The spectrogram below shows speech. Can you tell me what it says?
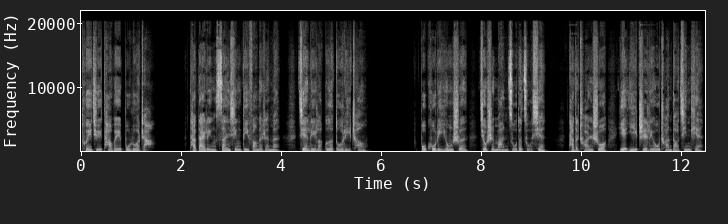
推举他为部落长。他带领三姓地方的人们建立了鄂多里城。布库里雍顺就是满族的祖先，他的传说也一直流传到今天。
